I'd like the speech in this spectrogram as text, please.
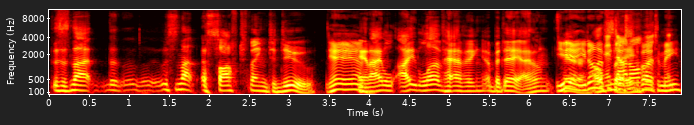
this is not this is not a soft thing to do, yeah, yeah. yeah. and I I love having a bidet. I don't. yeah, care. you don't I'll have to And say it. all goodbye the- to me.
